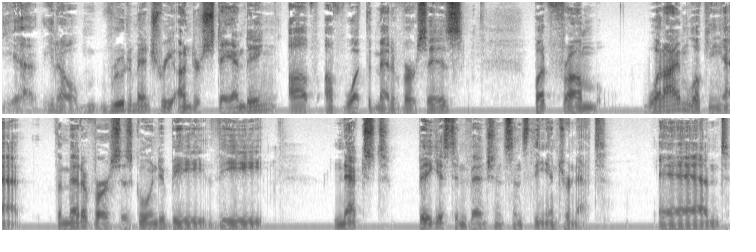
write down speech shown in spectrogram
yeah, you know, rudimentary understanding of, of what the metaverse is. But from what I'm looking at, the metaverse is going to be the next biggest invention since the internet. And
